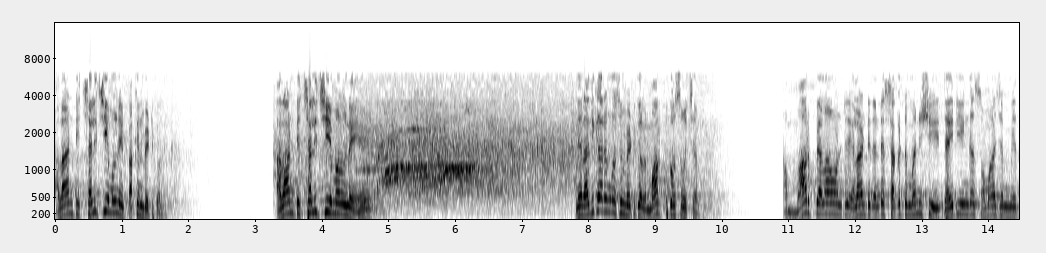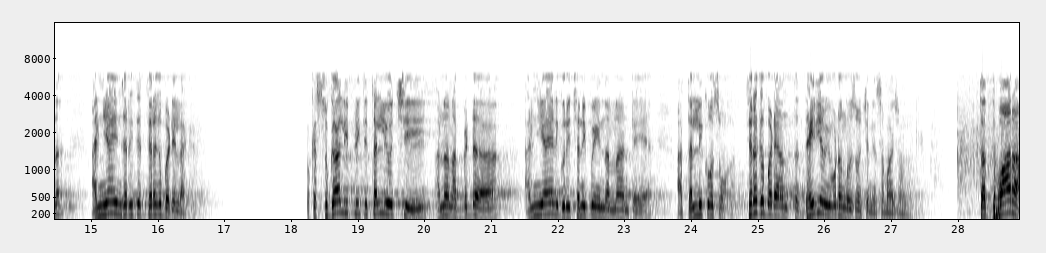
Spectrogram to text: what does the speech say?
అలాంటి చలిచీమలు నేను పక్కన పెట్టుకోలేదు అలాంటి చలిచీమల్ని నేను అధికారం కోసం పెట్టుకోలేదు మార్పు కోసం వచ్చాను. ఆ మార్పు ఎలా ఉంటే ఎలాంటిదంటే సగటు మనిషి ధైర్యంగా సమాజం మీద అన్యాయం జరిగితే తిరగబడేలాగా. ఒక సుగాలి ప్రీతి తల్లి వచ్చి అన్న నా బిడ్డ అన్యాయానికి గురి చనిపోయిందన్నా అంటే ఆ తల్లి కోసం తిరగబడే అంత ధైర్యం ఇవ్వడం కోసం వచ్చింది సమాజంలోకి. తద్వారా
